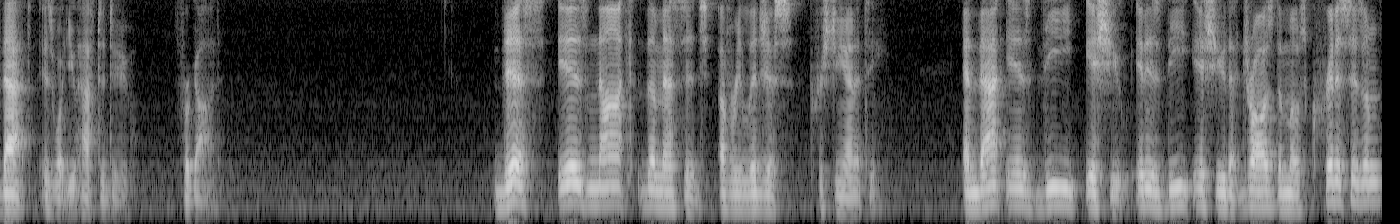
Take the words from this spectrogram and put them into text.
That is what you have to do for God. This is not the message of religious Christianity. And that is the issue. It is the issue that draws the most criticism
